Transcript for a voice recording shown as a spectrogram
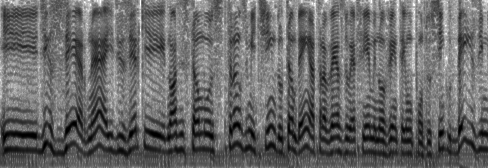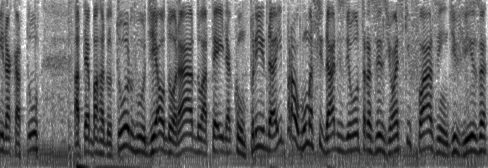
e dizer, né, e dizer que nós estamos transmitindo também através do FM 91.5 desde Miracatu até Barra do Turvo, de Eldorado até Ilha Comprida e para algumas cidades de outras regiões que fazem divisa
